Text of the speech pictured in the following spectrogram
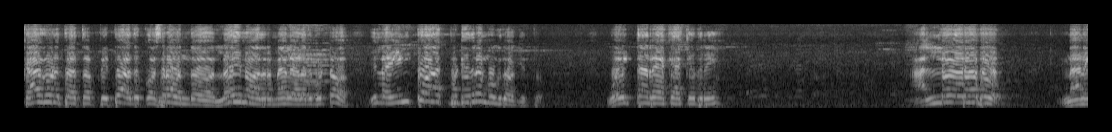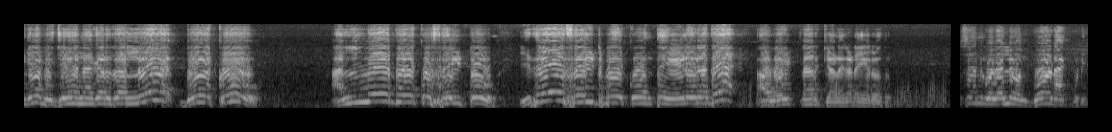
ಕಾಗುಣಿತ ತಪ್ಪಿತ್ತು, ಅದಕ್ಕೋಸ್ಕರ ಒಂದು ಲೈನು ಅದ್ರ ಮೇಲೆ ಎಳೆದ್ಬಿಟ್ಟು ಇಲ್ಲ, ಇಂಟು ಹಾಕ್ಬಿಟ್ಟಿದ್ರೆ ಮುಗ್ದೋಗಿತ್ತು. ವೈಟ್ನರ್ ಯಾಕೆ ಹಾಕಿದ್ರಿ? ಅಲ್ಲೇ ಇರೋದು. ನನಗೆ ವಿಜಯನಗರದಲ್ಲೇ ಬೇಕು. ಅಲ್ಲೇ ಬೇಕು ಸೈಟು. ಇದೇ ಸೈಟ್ ಬೇಕು ಅಂತ ಹೇಳಿರೋದೇ ಆ ವೈಟ್ನರ್ ಕೆಳಗಡೆ ಇರೋದು. ಸ್ಟೇಷನ್ಗಳಲ್ಲಿ ಒಂದು ಬೋರ್ಡ್ ಹಾಕ್ಬಿಡಿ.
